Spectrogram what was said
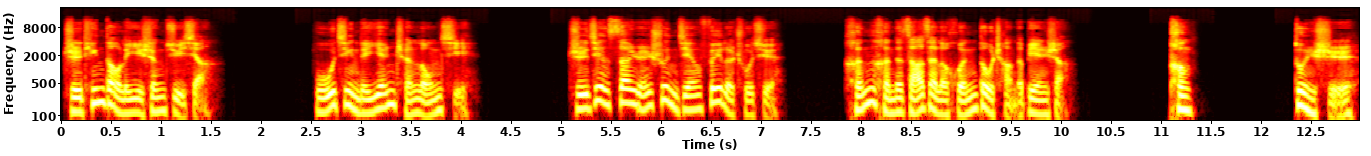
只听到了一声巨响，无尽的烟尘隆起，只见三人瞬间飞了出去。狠狠的砸在了魂斗场的边上，砰！顿时，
